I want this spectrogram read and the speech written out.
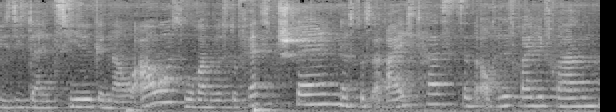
wie sieht dein Ziel genau aus? Woran wirst du feststellen, dass du es erreicht hast? Sind auch hilfreiche Fragen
